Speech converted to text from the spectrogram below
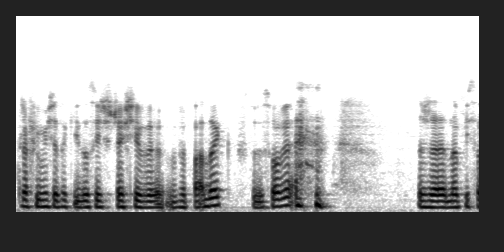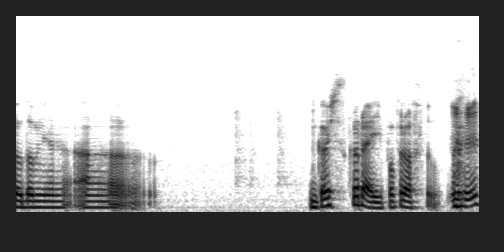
trafił mi się taki dosyć szczęśliwy wypadek, w cudzysłowie, że napisał do mnie a, gość z Korei po prostu, Mhm.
